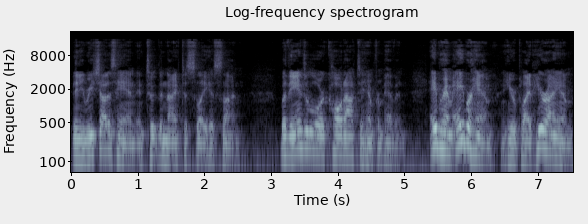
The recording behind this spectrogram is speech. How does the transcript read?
Then he reached out his hand and took the knife to slay his son. But the angel of the Lord called out to him from heaven, Abraham, Abraham! And he replied, Here I am.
